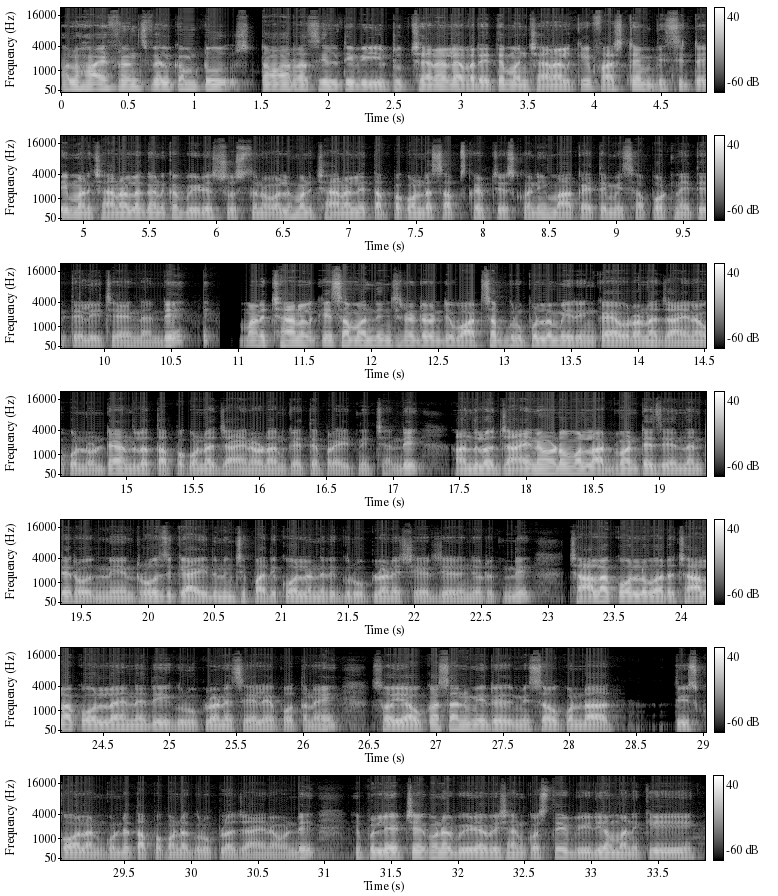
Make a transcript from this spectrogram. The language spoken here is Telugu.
Hello hi friends. Welcome to star Aseel TV YouTube channel. ఎవరైతే మన ఛానల్కి ఫస్ట్ టైం విజిట్ అయ్యి మన ఛానల్లో కనుక వీడియోస్ చూస్తున్న వాళ్ళు మన ఛానల్ని తప్పకుండా సబ్స్క్రైబ్ చేసుకొని మాకైతే మీ సపోర్ట్ని అయితే తెలియచేయండి అండి మన ఛానల్కి సంబంధించినటువంటి వాట్సాప్ గ్రూపుల్లో మీరు ఇంకా ఎవరైనా జాయిన్ అవ్వకుండా ఉంటే అందులో తప్పకుండా జాయిన్ అవ్వడానికి అయితే ప్రయత్నించండి. అందులో జాయిన్ అవ్వడం వల్ల అడ్వాంటేజ్ ఏంటంటే రోజు నేను రోజుకి ఐదు నుంచి పది కోళ్ళు అనేది గ్రూప్లోనే షేర్ చేయడం జరుగుతుంది. చాలా కోళ్ళు వారు చాలా కోళ్ళు అనేది గ్రూప్లోనే సేల్ అయిపోతున్నాయి. సో ఈ అవకాశాన్ని మీరు మిస్ అవ్వకుండా తీసుకోవాలనుకుంటే తప్పకుండా గ్రూప్లో జాయిన్ అవ్వండి. ఇప్పుడు లేట్ చేయకుండా వీడియో విషయానికి వస్తే వీడియో మనకి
